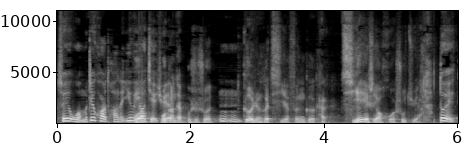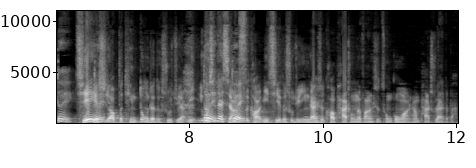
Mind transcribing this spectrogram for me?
所以我们这块的话呢，因为要解决我，刚才不是说，嗯嗯，个人和企业分割开来，企业也是要活数据啊，对对，企业也是要不停动着的数据啊。你我现在想思考，你企业的数据应该是靠爬虫的方式从公网上爬出来的吧？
